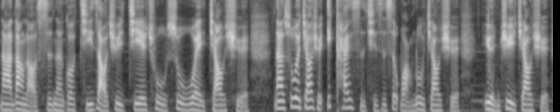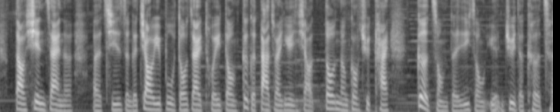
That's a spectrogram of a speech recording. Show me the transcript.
那让老师能够及早去接触数位教学。那数位教学一开始其实是网络教学、远距教学，到现在呢，呃，其实整个教育部都在推动，各个大专院校都能够去开。各种的一种远距的课程，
